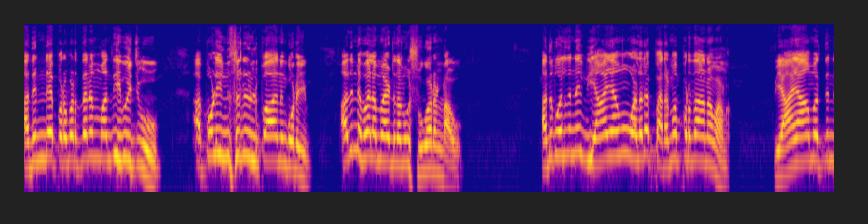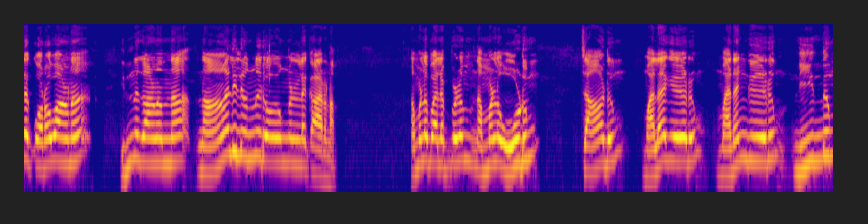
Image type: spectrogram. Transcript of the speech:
അതിന്റെ പ്രവർത്തനം മന്ദീഭവിച്ചു പോകും അപ്പോൾ ഇൻസുലിൻ ഉൽപ്പാദനം കുറയും. അതിന്റെ ഫലമായിട്ട് നമുക്ക് ഷുഗർ ഉണ്ടാവും. അതുപോലെ തന്നെ വ്യായാമം വളരെ പരമപ്രധാനമാണ്. വ്യായാമത്തിന്റെ കുറവാണ് ഇന്ന് കാണുന്ന നാലിലൊന്ന് രോഗങ്ങളുടെ കാരണം. നമ്മൾ പലപ്പോഴും നമ്മൾ ഓടും ചാടും മല കയറും മരം കയറും നീന്തും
